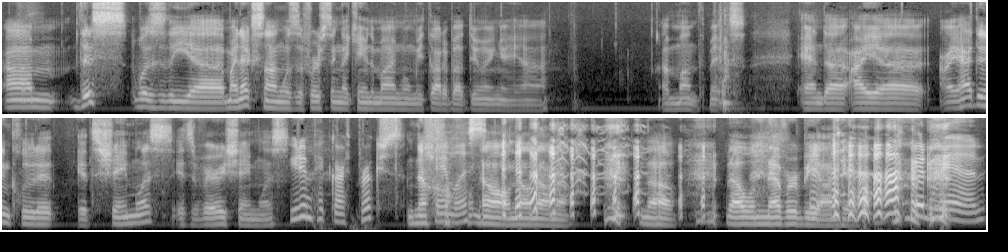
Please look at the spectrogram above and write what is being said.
Um, this was the uh, my next song was the first thing that came to mind when we thought about doing a uh, a month mix, and uh, I uh, I had to include it It's shameless. It's very shameless. You didn't pick Garth Brooks. No, Shameless. no, no, no, no, no. That will never be on here. Good man.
